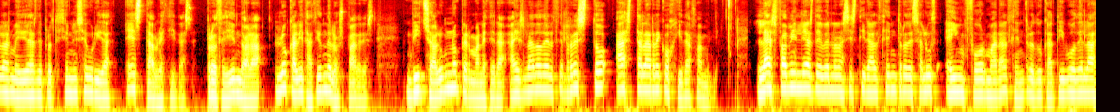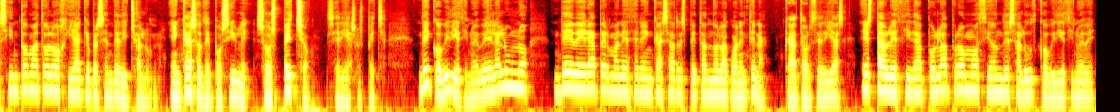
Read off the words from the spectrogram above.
las medidas de protección y seguridad establecidas, procediendo a la localización de los padres. Dicho alumno permanecerá aislado del resto hasta la recogida familiar. Las familias deberán asistir al centro de salud e informar al centro educativo de la sintomatología que presente dicho alumno. En caso de posible sospecho, sería sospecha, de COVID-19, el alumno deberá permanecer en casa respetando la cuarentena, 14 días, establecida por la promoción de salud COVID-19.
